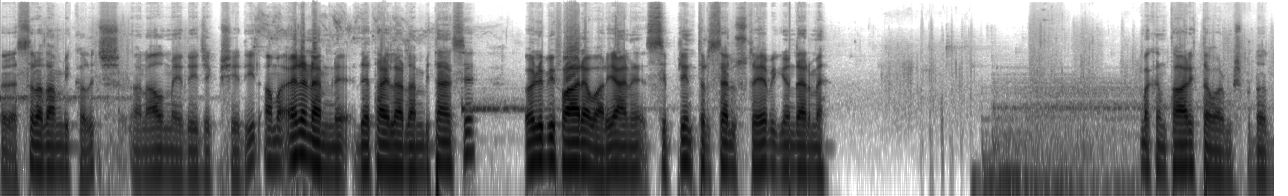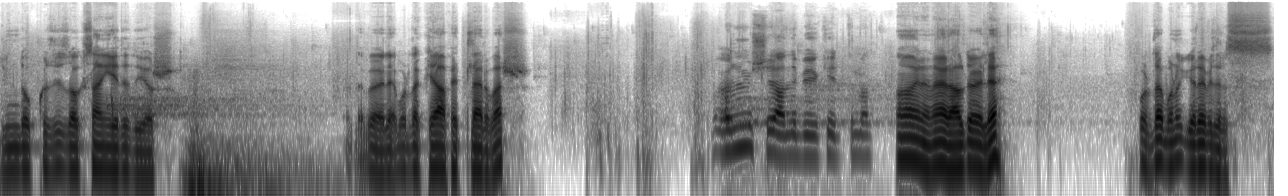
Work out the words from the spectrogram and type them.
Böyle sıradan bir kılıç. Yani almaya değecek bir şey değil. Ama en önemli detaylardan bir tanesi öyle bir fare var. Yani Splinter Cell ustaya bir gönderme. Bakın tarih de varmış burada. 1997 diyor. Burada böyle burada kıyafetler var. Ölmüş yani büyük ihtimal. Aynen herhalde öyle. Burada bunu görebiliriz.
